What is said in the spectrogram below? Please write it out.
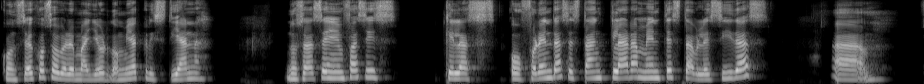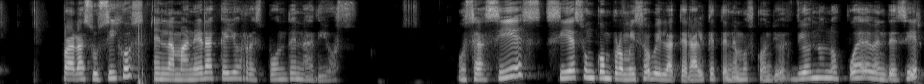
Consejos sobre Mayordomía Cristiana. Nos hace énfasis que las ofrendas están claramente establecidas ah, para sus hijos en la manera que ellos responden a Dios. O sea, sí es, sí es un compromiso bilateral que tenemos con Dios. Dios no nos puede bendecir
